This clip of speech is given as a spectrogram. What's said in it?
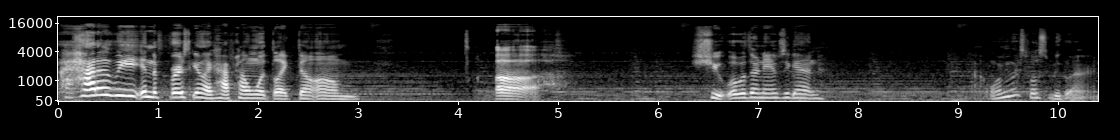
how did we in the first game like have problem with like the um uh shoot what were their names again? Where am I supposed to be going right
